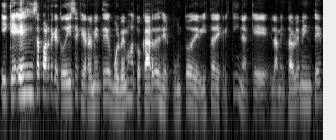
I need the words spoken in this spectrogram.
Y que es esa parte que tú dices que realmente volvemos a tocar desde el punto de vista de Cristina, que lamentablemente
